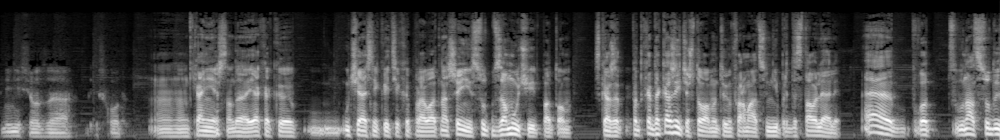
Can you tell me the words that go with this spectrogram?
не несет за исход. Конечно, да. Я как э, участник этих правоотношений, суд замучает потом. Скажет, докажите, что вам эту информацию не предоставляли. Э, вот у нас суды...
